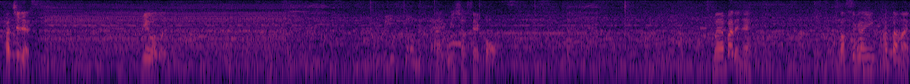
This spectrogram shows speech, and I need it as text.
勝ちです。見事にミッションはいミッション成功。まあやっぱりねさすがに勝たない。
